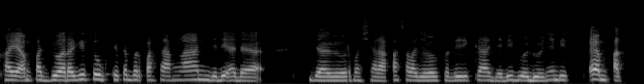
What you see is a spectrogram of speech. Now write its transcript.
kayak empat juara gitu kita berpasangan jadi ada jalur masyarakat sama jalur pendidikan jadi dua-duanya di eh empat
